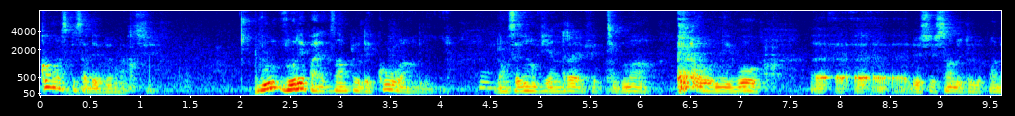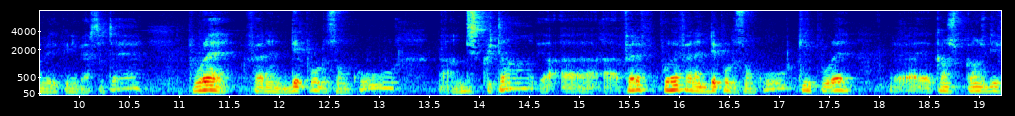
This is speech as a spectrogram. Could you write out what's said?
Comment est-ce que ça devrait marcher? Vous aurez par exemple des cours en ligne. L'enseignant viendrait effectivement au niveau euh, euh, euh, de ce centre de développement numérique universitaire, pourrait faire un dépôt de son cours, en discutant, pourrait faire un dépôt de son cours qui pourrait quand je, quand je, dis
